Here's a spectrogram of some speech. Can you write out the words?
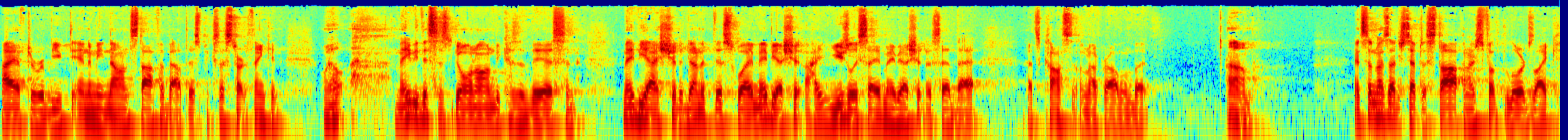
I have to rebuke the enemy nonstop about this because I start thinking, well, maybe this is going on because of this, and maybe I should have done it this way. Maybe I should, I usually say, maybe I shouldn't have said that. That's constantly my problem. But, um, and sometimes I just have to stop and I just felt the Lord's like,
